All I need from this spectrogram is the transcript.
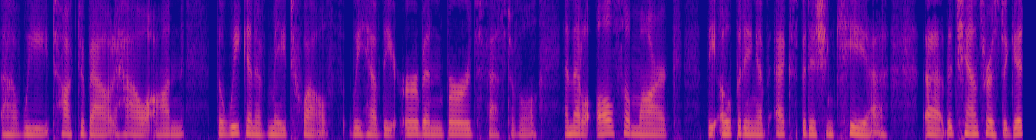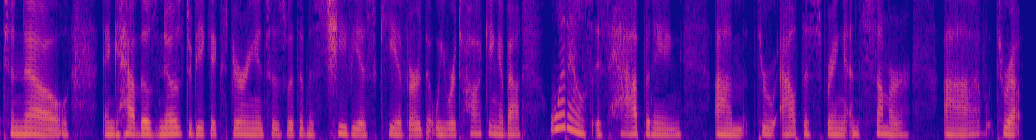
uh, we talked about how on the weekend of May 12th, we have the Urban Birds Festival, and that'll also mark the opening of Expedition Kea, uh, the chance for us to get to know and have those nose to beak experiences with the mischievous Kea bird that we were talking about. What else is happening um, throughout the spring and summer uh, throughout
